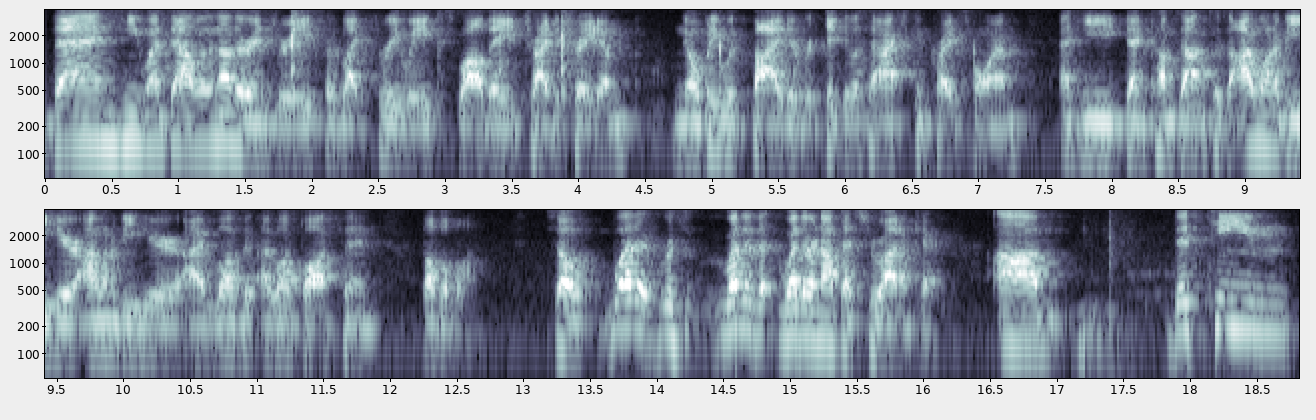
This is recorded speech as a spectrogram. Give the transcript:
Then he went down with another injury for like three weeks while they tried to trade him. Nobody would buy the ridiculous asking price for him, and he then comes out and says, "I want to be here. I want to be here. I love it. I love Boston." Blah blah blah. So whether whether whether or not that's true, I don't care. Um, this team,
